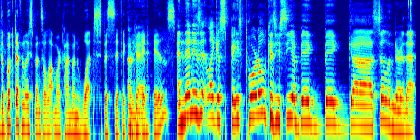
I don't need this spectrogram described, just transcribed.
The book definitely spends a lot more time on what specifically Okay. it is. and then is it like a space portal? Because you see a big big uh, cylinder that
